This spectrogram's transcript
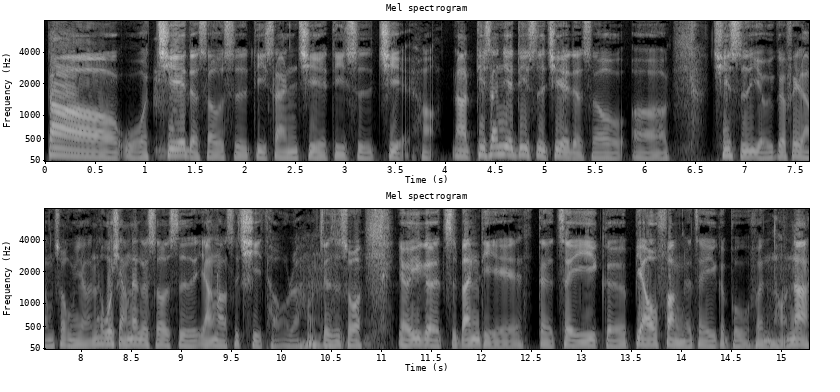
到我接的时候是第三届、第四届哈。那第三届、第四届的时候，呃，其实有一个非常重要。那我想那个时候是杨老师起头了哈，就是说有一个紫斑蝶的这一个标放的这一个部分哈。那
